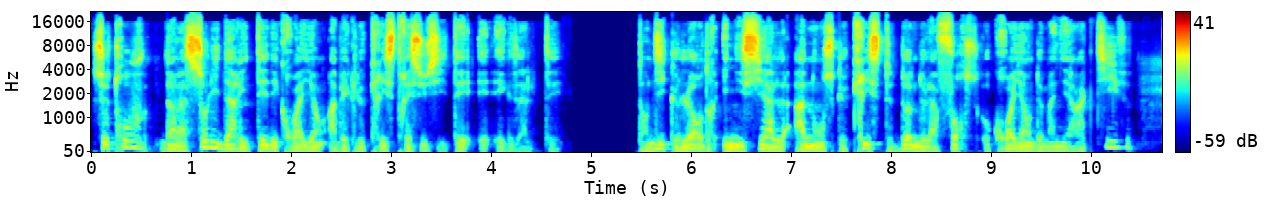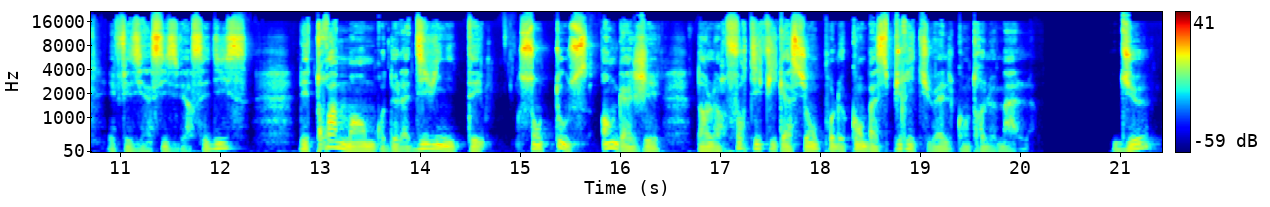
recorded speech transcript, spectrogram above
se trouve dans la solidarité des croyants avec le Christ ressuscité et exalté. Tandis que l'ordre initial annonce que Christ donne de la force aux croyants de manière active, Éphésiens 6 verset 10, les trois membres de la divinité sont tous engagés dans leur fortification pour le combat spirituel contre le mal. Dieu,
